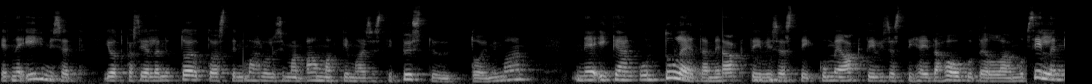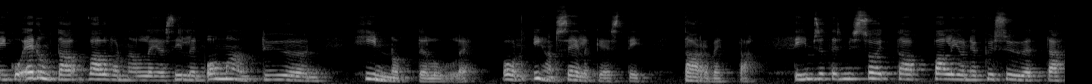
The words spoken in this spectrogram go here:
Että ne ihmiset, jotka siellä nyt toivottavasti mahdollisimman ammattimaisesti pystyy toimimaan, ne ikään kuin tulee tänne aktiivisesti, kun me aktiivisesti heitä houkutellaan, mutta sille niin kuin edunvalvonnalle ja sille oman työn hinnoittelulle on ihan selkeästi tarvetta. Ihmiset esimerkiksi soittaa paljon ja kysyy, että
